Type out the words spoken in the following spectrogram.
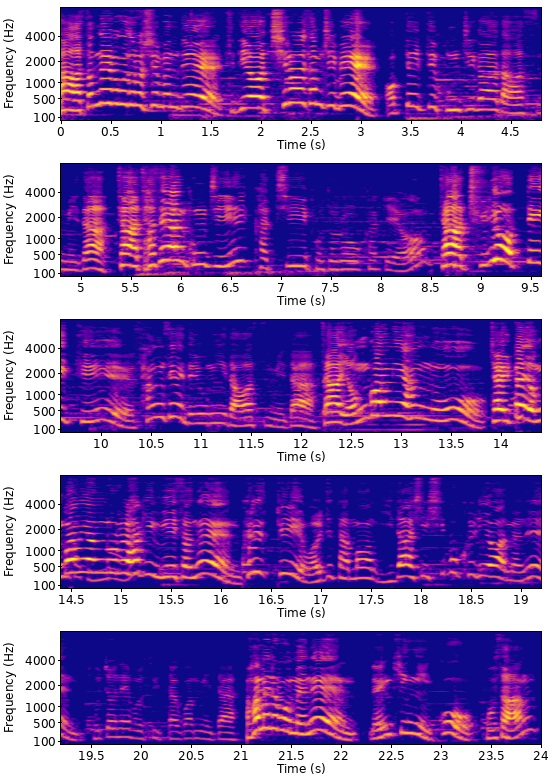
자, 썸네일 보고 들어오신 분들, 드디어 7월 30일 업데이트 공지가 나왔습니다. 자, 자세한 공지 같이 보도록 할게요. 자, 주요 업데이트 상세 내용이 나왔습니다. 자, 영광의 항로. 자, 일단 영광의 항로를 하기 위해서는 크리스피 월드 탐험 2-15 클리어 하면은 도전해 볼 수 있다고 합니다. 화면에 보면은 랭킹이 있고 보상,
